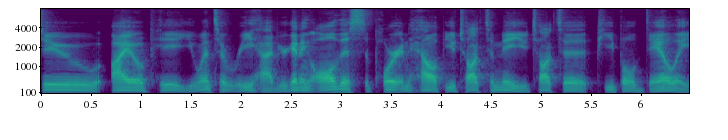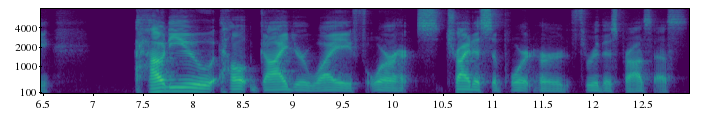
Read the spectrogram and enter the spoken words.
to IOP, you went to rehab, you're getting all this support and help. You talk to me, you talk to people daily. How do you help guide your wife or try to support her through this process?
